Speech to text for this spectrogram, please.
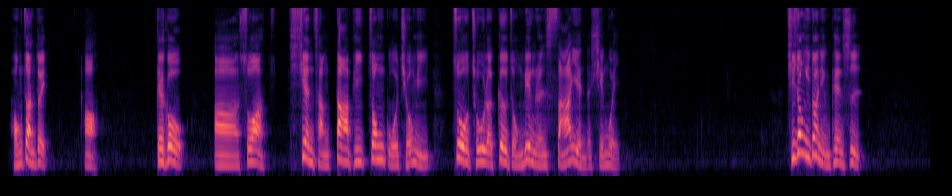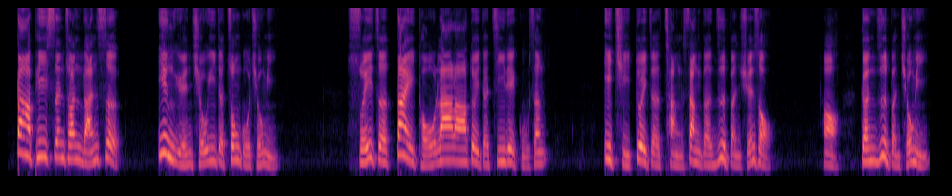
红钻队，啊，结果啊说啊，现场大批中国球迷做出了各种令人傻眼的行为，其中一段影片是大批身穿蓝色应援球衣的中国球迷，随着带头啦啦队的激烈鼓声，一起对着场上的日本选手，啊，跟日本球迷。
